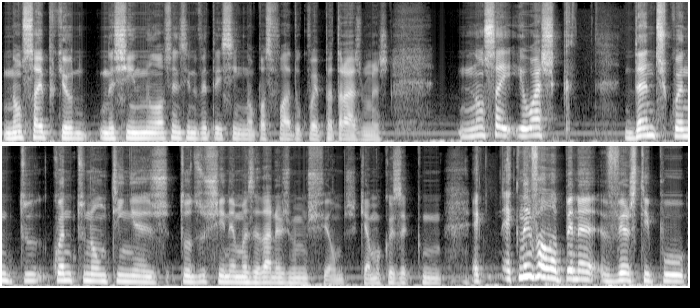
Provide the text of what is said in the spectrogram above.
Não sei porque eu nasci em 1995, não posso falar do que veio para trás, mas não sei, eu acho que de antes quando tu, quando tu não tinhas todos os cinemas a darem os mesmos filmes, que é uma coisa que me, é, que- é que nem vale a pena ver tipo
